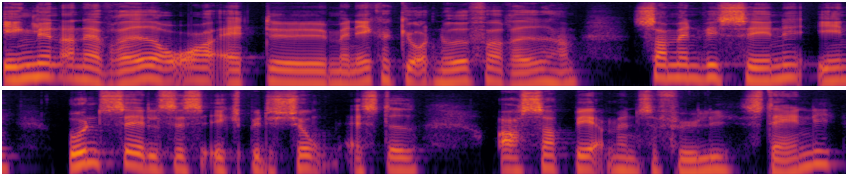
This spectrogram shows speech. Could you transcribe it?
englænderne er vrede over, at øh, man ikke har gjort noget for at redde ham, så man vil sende en undsættelsesekspedition afsted, og så beder man selvfølgelig Stanley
